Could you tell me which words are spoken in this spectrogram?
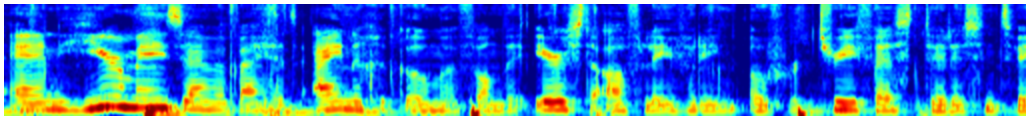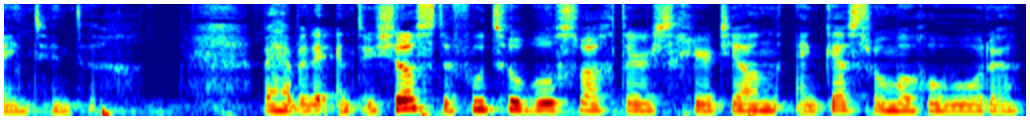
En hiermee zijn we bij het einde gekomen van de eerste aflevering over TreeFest 2022. We hebben de enthousiaste voedselboswachters Geert-Jan en Kestrel mogen horen,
